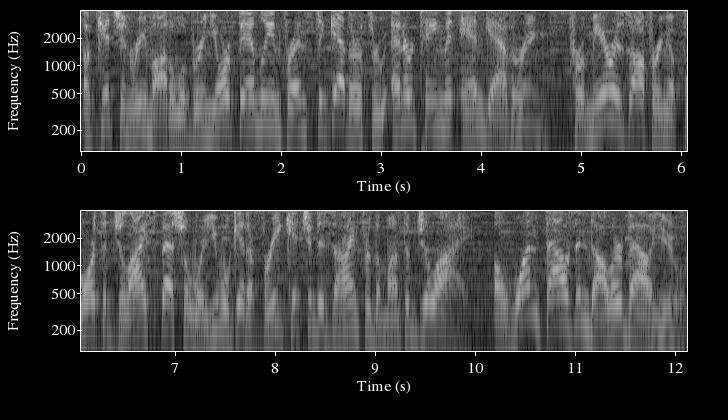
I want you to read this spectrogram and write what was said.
A kitchen remodel will bring your family and friends together through entertainment and gathering. Premier is offering a 4th of July special where you will get a free kitchen design for the month of July. A $1,000 value.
